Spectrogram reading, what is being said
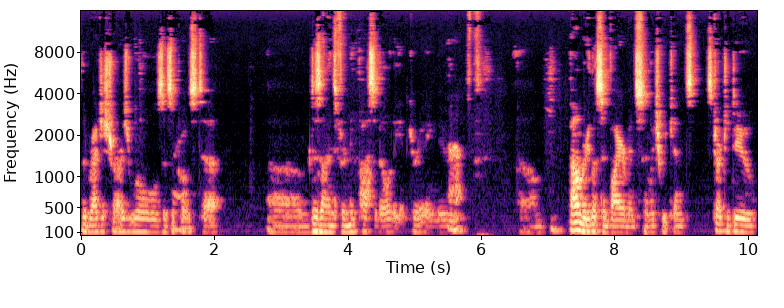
the registrar's rules as opposed to um, designs for new possibility and creating new uh-huh. um, boundaryless environments in which we can start to do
